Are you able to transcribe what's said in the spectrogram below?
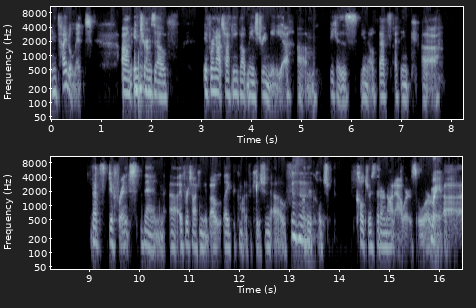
entitlement um, in mm-hmm. terms of if we're not talking about mainstream media um, because you know that's i think uh, that's different than uh, if we're talking about like the commodification of mm-hmm. other culture, cultures that are not ours or right. uh,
